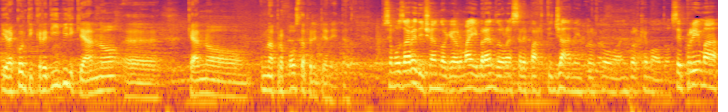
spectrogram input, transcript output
i racconti credibili che hanno, eh, che hanno una proposta per il pianeta. Possiamo usare dicendo che ormai i brand devono essere partigiani in, qualco, in qualche modo. Se prima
